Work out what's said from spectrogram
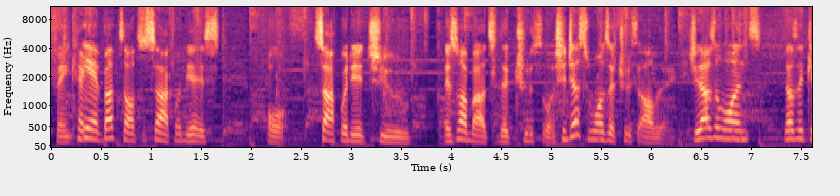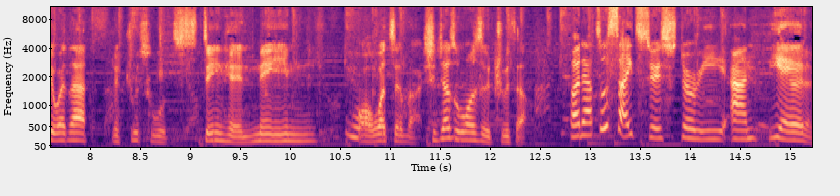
thing. Yeah, that's all to Sarkodie is or Sarkodie to. It's not about the truth. Or she just wants the truth out there. She doesn't want, doesn't care whether the truth would stain her name or whatever. She just wants the truth out. But there are two sides to a story, and yeah,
